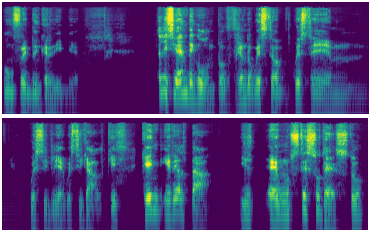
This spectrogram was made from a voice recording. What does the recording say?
un freddo incredibile. E lì si rende conto, facendo questo, queste, mh, questi, questi calchi, che in realtà il, è uno stesso testo,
